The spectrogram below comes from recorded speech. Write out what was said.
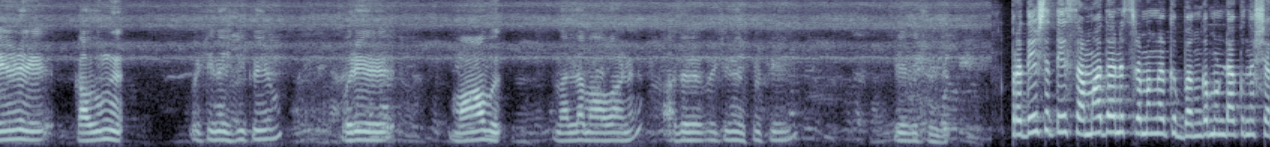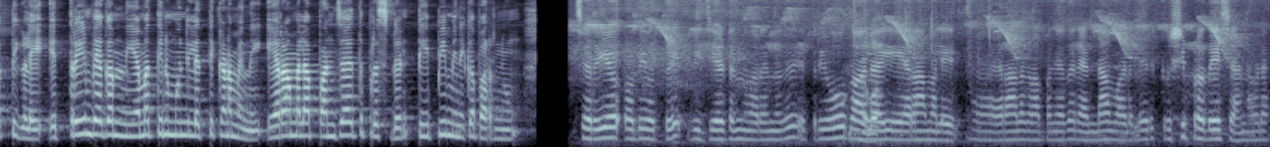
ഏഴ് കവുങ്ങ് വെട്ടി നശിപ്പിക്കുകയും ഒരു മാവ് നല്ല മാവാണ് അത് വെട്ടി നശിപ്പിക്കുകയും ചെയ്തിട്ടുണ്ട്. പ്രദേശത്തെ സമാധാന ശ്രമങ്ങൾക്ക് ഭംഗമുണ്ടാക്കുന്ന ശക്തികളെ എത്രയും വേഗം നിയമത്തിന് മുന്നിലെത്തിക്കണമെന്ന് Eramala panchayat president T P Minika പറഞ്ഞു. ചെറിയ ഒടിയൊത്ത് വിജയേട്ടൻ എന്ന് പറയുന്നത് എത്രയോ കാലമായി ഏറാമലയിൽ ഏറാമല ഗ്രാമപഞ്ചായത്ത് രണ്ടാം വാർഡിലെ ഒരു കൃഷി പ്രദേശമാണ്. അവിടെ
